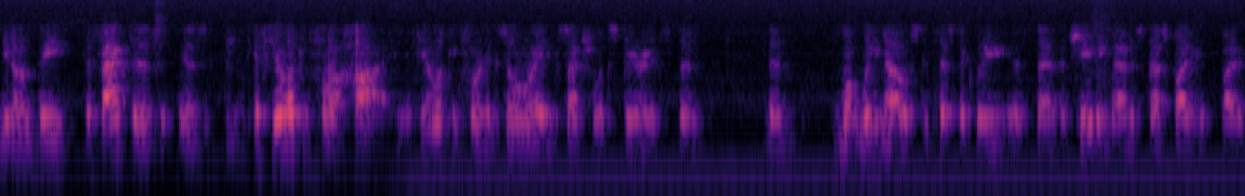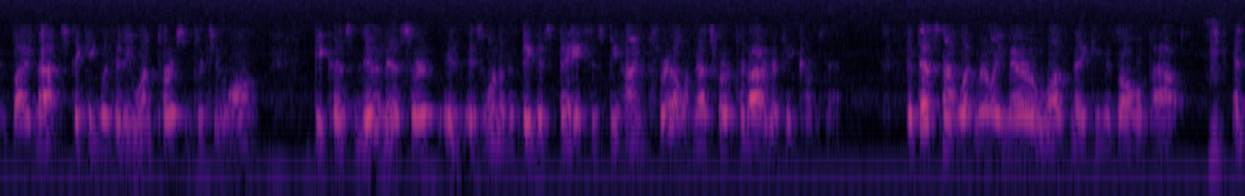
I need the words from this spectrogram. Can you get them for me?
you know, the the fact is is if you're looking for a high, if you're looking for an exhilarating sexual experience, then then what we know statistically is that achieving that is best by by by not sticking with any one person for too long because newness or, is, is one of the biggest bases behind thrill, and that's where pornography comes in. But that's not what really marital lovemaking is all about. Hmm. And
